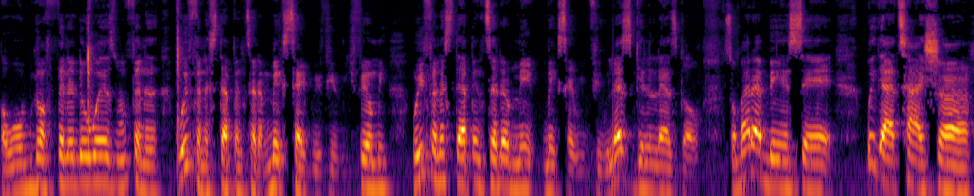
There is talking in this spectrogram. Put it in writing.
But what we're gonna finna do is we finna we finna step into the mixtape review. You feel me? We finna step into the mi- mixtape review. Let's get it. Let's go. So by that being said, we got Tyshawn.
